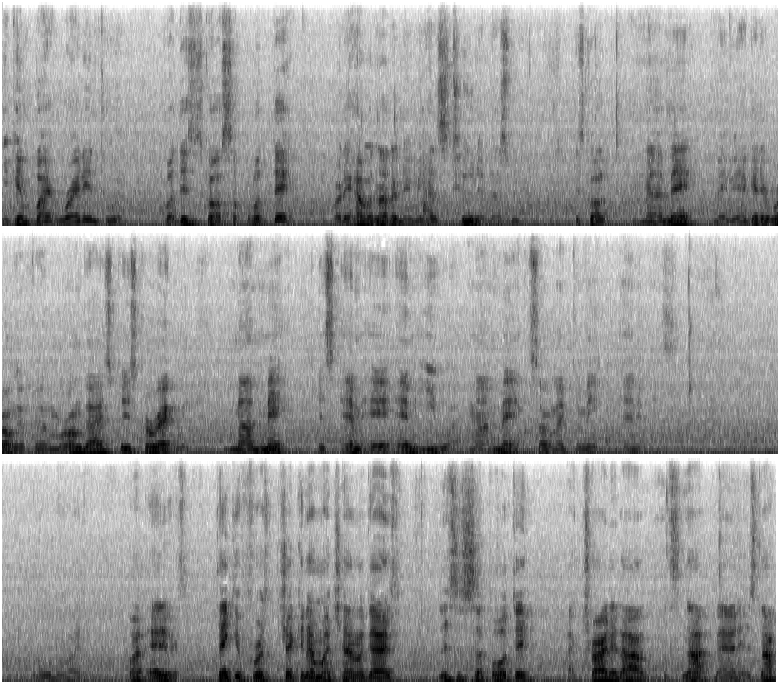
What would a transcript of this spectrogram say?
you can bite right into it. But this is called sapote, or they have another name. It has two names. That's weird. It's called mamey. Maybe I get it wrong. If I'm wrong, guys, please correct me. Mamey. It's M-A-M-E-Y. Mamey. Sound like to me. Anyways. What do I But anyways, thank you for checking out my channel, guys. This is sapote. I tried it out. It's not bad. It's not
